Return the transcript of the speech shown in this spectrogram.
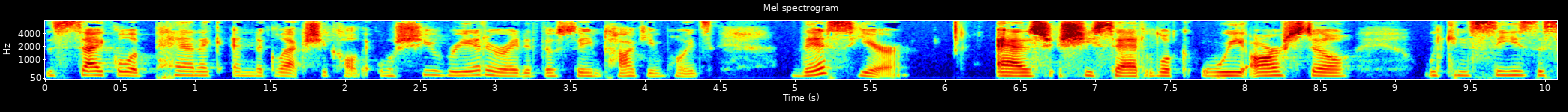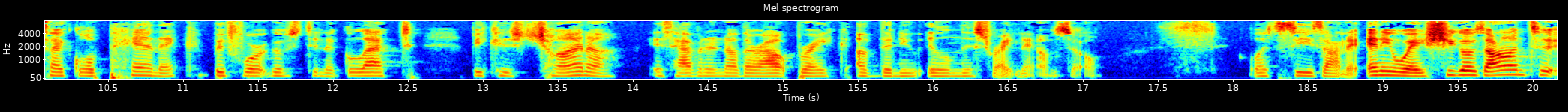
The cycle of panic and neglect, she called it. Well, she reiterated those same talking points this year as she said, look, we are still, we can seize the cycle of panic before it goes to neglect because China is having another outbreak of the new illness right now. So let's seize on it. Anyway, she goes on to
